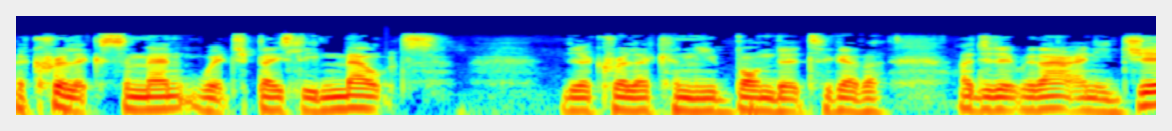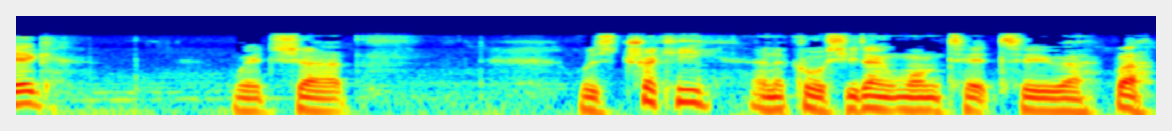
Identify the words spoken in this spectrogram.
acrylic cement which basically melts the acrylic and you bond it together. I did it without any jig which uh, was tricky and of course you don't want it to uh, well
